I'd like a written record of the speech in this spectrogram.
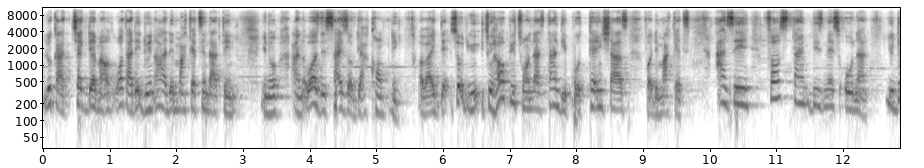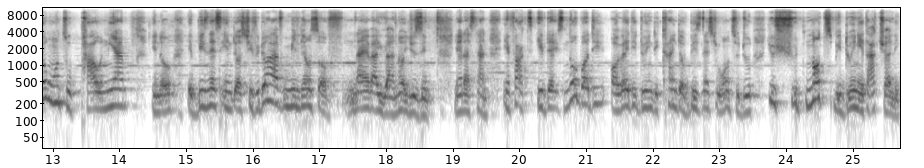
Look at check them out. What are they doing? How are they marketing that thing? You know and what's the size of their company? All right? So you, it will help you to understand the potentials for the market. As a first time business owner you don't want to pioneer you know a business industry. If you don't have millions of naira you are not using you understand? In fact, if there is nobody already doing the kind of business you want to do, you should not be doing it actually.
